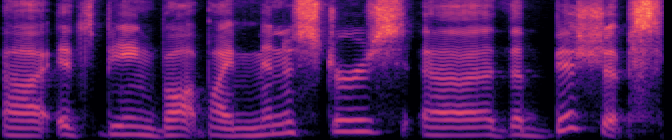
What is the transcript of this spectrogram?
Uh, it's being bought by ministers. Uh, the bishops,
